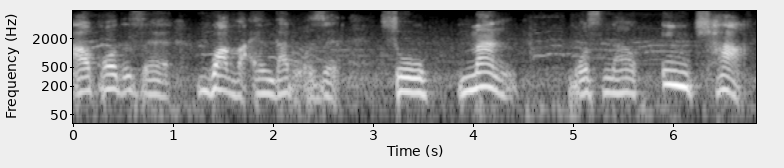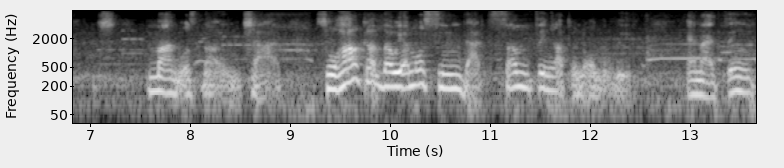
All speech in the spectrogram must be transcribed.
I'll call this a guava and that was it. So man was now in charge. Man was now in charge. So how come that we are not seeing that something happened all the way? And i think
